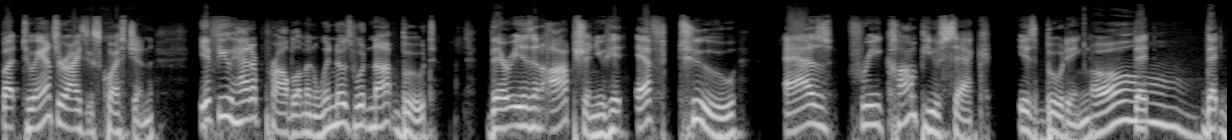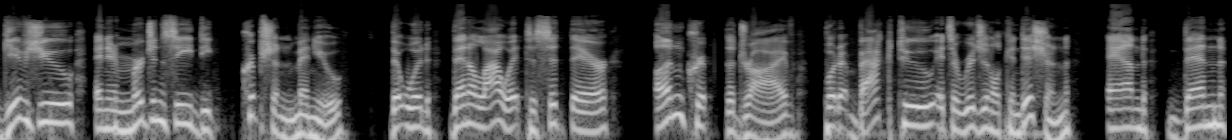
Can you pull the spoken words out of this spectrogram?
But to answer Isaac's question, if you had a problem and Windows would not boot, there is an option. You hit F2 as free CompuSec is booting Oh. that that gives you an emergency decryption menu that would then allow it to sit there, uncrypt the drive, put it back to its original condition, and then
